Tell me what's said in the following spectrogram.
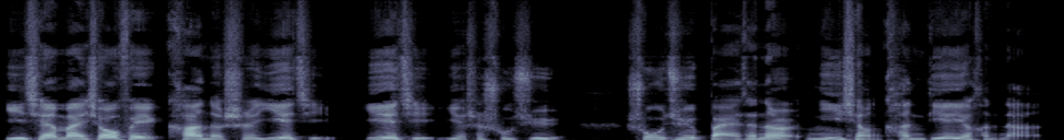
以前买消费看的是业绩，业绩也是数据，数据摆在那儿，你想看跌也很难。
